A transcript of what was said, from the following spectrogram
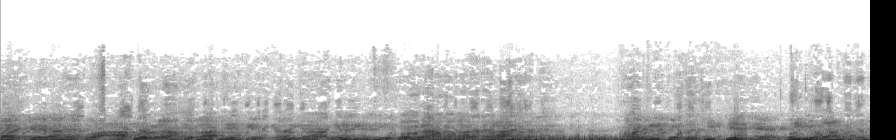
बात कह रहा है वो आप प्रोग्राम के बाद लेंगे। अभी आप नहीं लीजिए प्रोग्राम हमारा खराब हो चीफ है वही रहे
